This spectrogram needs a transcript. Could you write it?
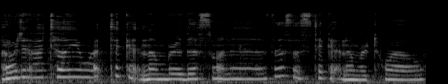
Oh, did I tell you what ticket number this one is? This is ticket number 12.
